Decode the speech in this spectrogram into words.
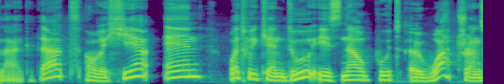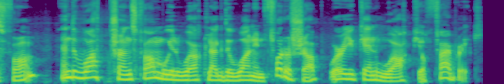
like that over here. And what we can do is now put a warp transform and the warp transform will work like the one in Photoshop where you can warp your fabric.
